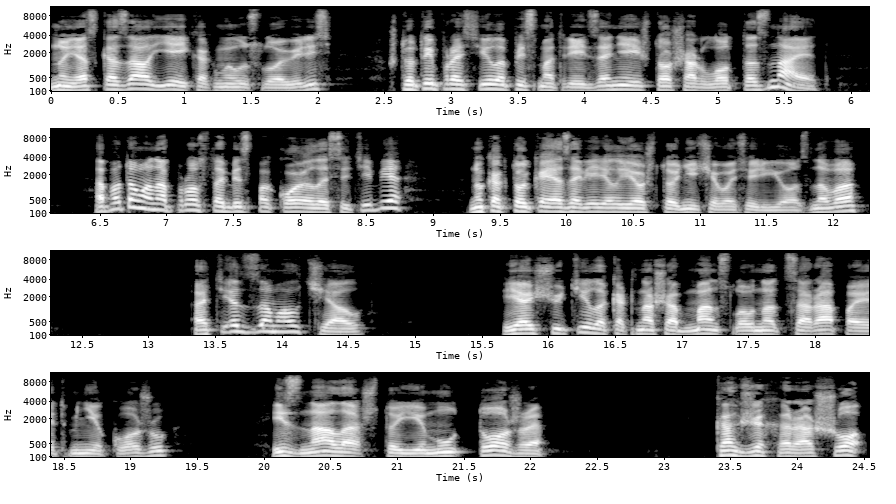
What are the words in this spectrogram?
но я сказал ей, как мы условились, что ты просила присмотреть за ней, что Шарлотта знает. А потом она просто беспокоилась о тебе, но как только я заверил ее, что ничего серьезного, Отец замолчал. Я ощутила, как наш обман словно царапает мне кожу, и знала, что ему тоже. «Как же хорошо,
